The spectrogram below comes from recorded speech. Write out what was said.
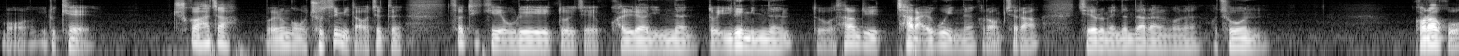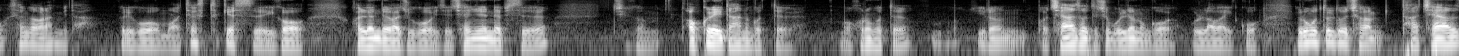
뭐 이렇게 추가하자 뭐 이런 거 뭐 좋습니다. 어쨌든 30K 우리 또 이제 관련 있는 또 이름 있는 또 사람들이 잘 알고 있는 그런 업체랑 제휴를 맺는다라는 거는 뭐 좋은 거라고 생각을 합니다. 그리고 뭐 텍스트 게스 이거 관련돼 가지고 이제 제뉴엔 랩스 지금 업그레이드 하는 것들 뭐 그런 것들 뭐 이런 뭐 제안서들 지금 올려놓은 거 올라와 있고 이런 것들도 참 다 제안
